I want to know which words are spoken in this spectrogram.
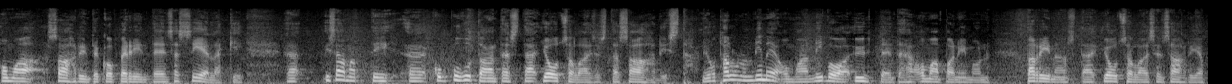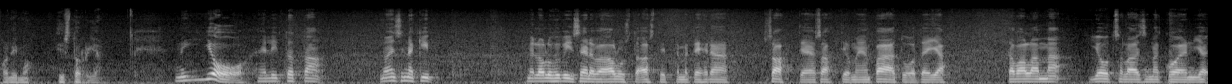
oma sahdintekoperinteensä sielläkin. Isamatti, kun puhutaan tästä joutsalaisesta sahdista, niin olet halunnut nimenomaan nivoa yhteen tähän oman panimon tarinaan sitä joutsalaisen sahdin ja panimo. No joo, eli tota, no ensinnäkin meillä on ollut hyvin selvää alusta asti, että me tehdään sahtia ja sahti on meidän päätuote ja tavallaan mä joutsalaisena koen ja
